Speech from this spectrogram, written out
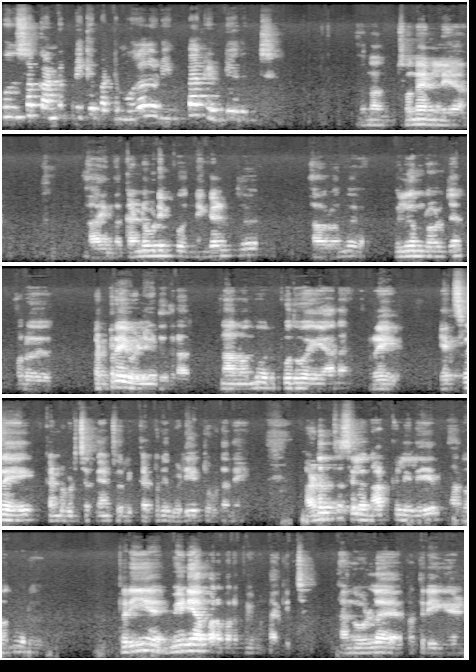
புதுசாக கண்டுபிடிக்கப்பட்ட போது அதோட இம்பாக்ட் எப்படி இருந்துச்சு? நான் சொன்னேன் இல்லையா? இந்த கண்டுபிடிப்பு நிகழ்ந்து அவர் வந்து வில்லியம் ரோல்ஜன் ஒரு கட்டுரை வெளியிடுகிறார். நான் வந்து ஒரு புது வகையான ரே எக்ஸ்ரேயை கண்டுபிடிச்சிருக்கேன்னு சொல்லி கட்டுரை வெளியிட்ட உடனே அடுத்த சில நாட்களிலேயே அது வந்து ஒரு பெரிய மீடியா பரபரப்பை உண்டாக்கிச்சு. அங்கே உள்ள பத்திரிகைகள்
